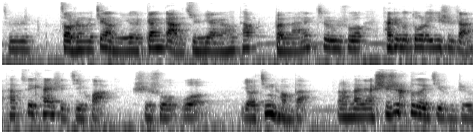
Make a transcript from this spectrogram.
就是造成了这样的一个尴尬的局面。然后他本来就是说他这个堕落艺术展，他最开始计划是说我要经常办，让大家时时刻刻记住这个。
